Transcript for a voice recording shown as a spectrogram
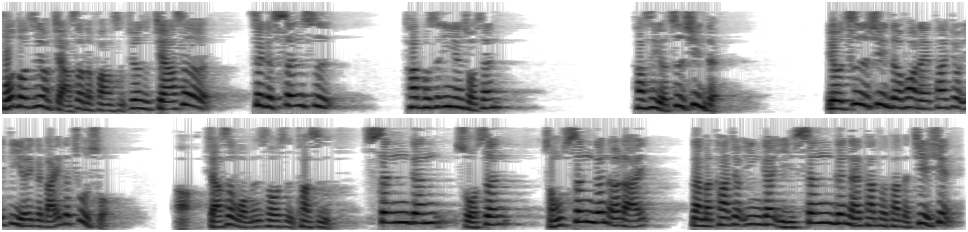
佛陀是用假设的方式，就是假设这个身是它不是因缘所生，它是有自信的。有自信的话呢，它就一定有一个来的处所啊。假设我们说是它是生根所生，从生根而来，那么它就应该以生根来踏做它的界限。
